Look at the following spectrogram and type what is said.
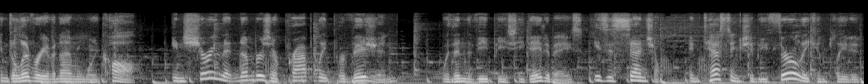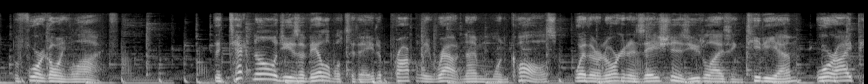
and delivery of a 911 call. Ensuring that numbers are properly provisioned within the VPC database is essential, and testing should be thoroughly completed before going live. The technology is available today to properly route 911 calls, whether an organization is utilizing TDM or IP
